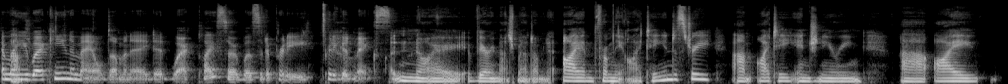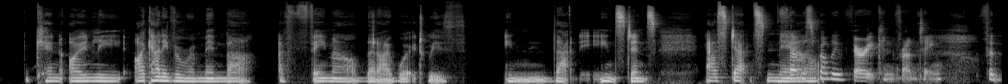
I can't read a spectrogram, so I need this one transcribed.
And were um, you working in a male dominated workplace or was it a pretty, pretty good mix? No, very much male dominated. I am from the IT industry, um, IT engineering. Uh, I can only, I can't even remember a female that I worked with in that instance. Our stats now. That was probably very confronting for,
